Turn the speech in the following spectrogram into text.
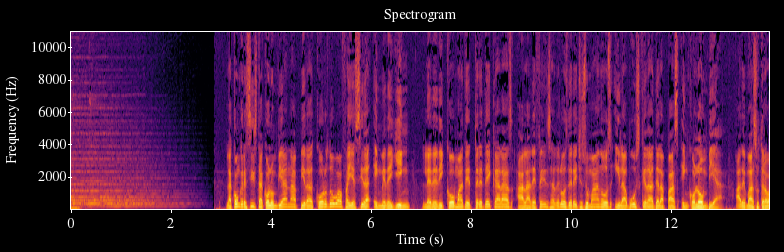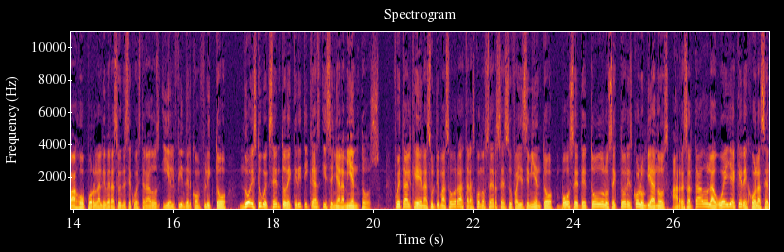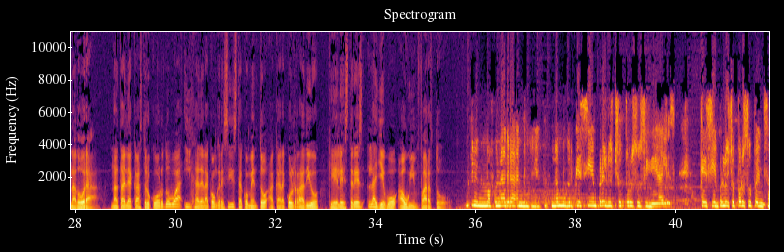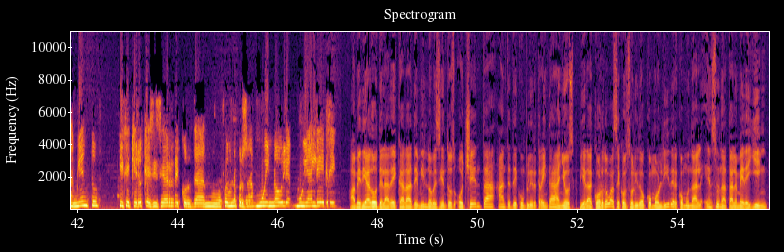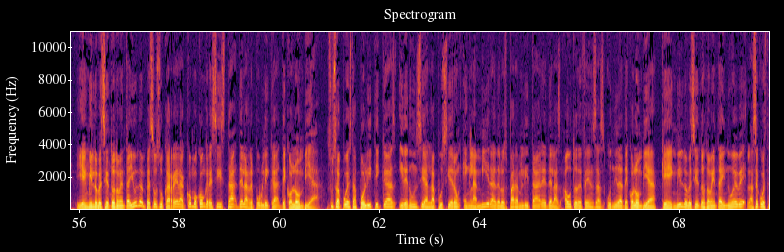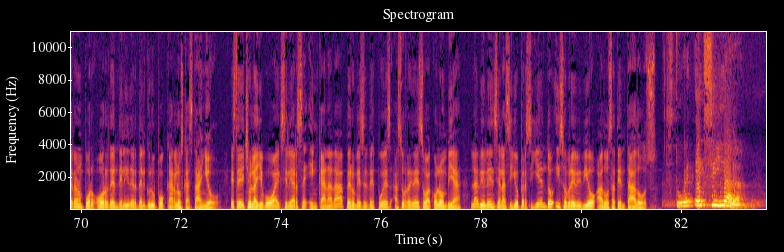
La congresista colombiana Piedad Córdoba, fallecida en Medellín, le dedicó más de tres décadas a la defensa de los derechos humanos y la búsqueda de la paz en Colombia. Además, su trabajo por la liberación de secuestrados y el fin del conflicto no estuvo exento de críticas y señalamientos. Fue tal que en las últimas horas, tras conocerse su fallecimiento, voces de todos los sectores colombianos han resaltado la huella que dejó la senadora. Natalia Castro Córdoba, hija de la congresista, comentó a Caracol Radio que el estrés la llevó a un infarto. Mi mamá fue una gran mujer, una mujer que siempre luchó por sus ideales, que siempre luchó por su pensamiento y que quiero que así sea recordada. Mi mamá fue una persona muy noble, muy alegre, a mediados de la década de 1980, antes de cumplir 30 años, Piedad Córdoba se consolidó como líder comunal en su natal Medellín y en 1991 empezó su carrera como congresista de la República de Colombia. Sus apuestas políticas y denuncias la pusieron en la mira de los paramilitares de las Autodefensas Unidas de Colombia, que en 1999 la secuestraron por orden del líder del grupo Carlos Castaño. Este hecho la llevó a exiliarse en Canadá, pero meses después, a su regreso a Colombia, la violencia la siguió persiguiendo y sobrevivió a dos atentados. Estuve exiliada.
